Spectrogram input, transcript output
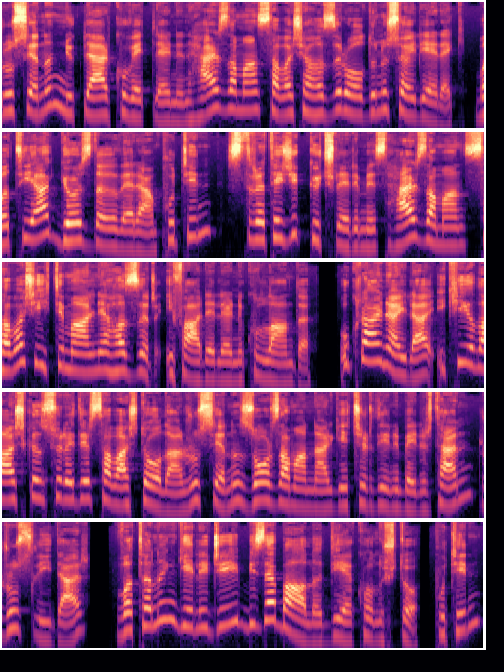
Rusya'nın nükleer kuvvetlerinin her zaman savaşa hazır olduğunu söyleyerek Batı'ya gözdağı veren Putin, stratejik güçlerimiz her zaman savaş ihtimaline hazır ifadelerini kullandı. Ukrayna ile iki yıl aşkın süredir savaşta olan Rusya'nın zor zamanlar geçirdiğini belirten Rus lider, vatanın geleceği bize bağlı diye konuştu. Putin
